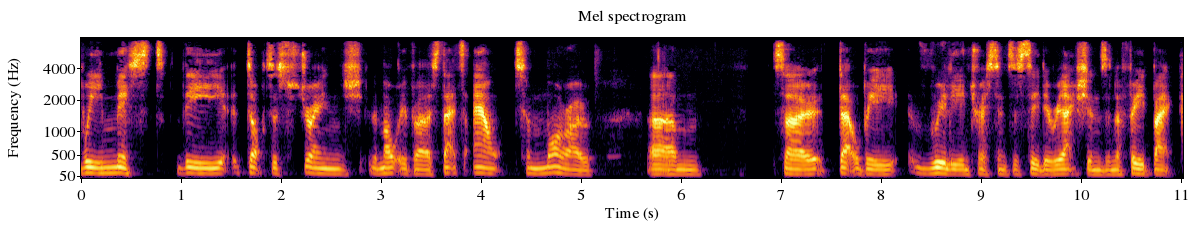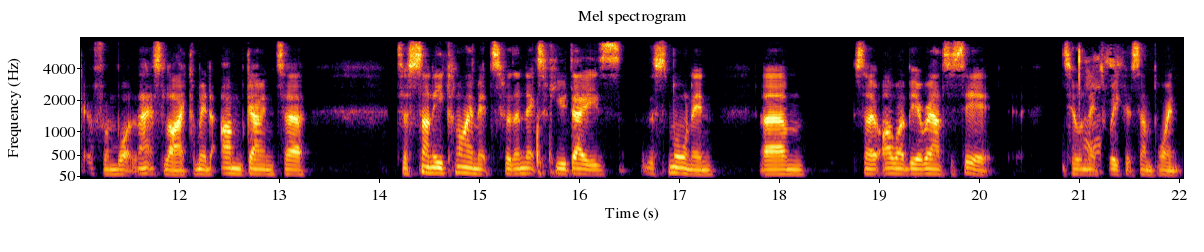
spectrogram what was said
we missed the Doctor Strange, the multiverse. That's out tomorrow. Um, so that will be really interesting to see the reactions and the feedback from what that's like. I mean, I'm going to to sunny climates for the next few days this morning, um, so I won't be around to see it until oh, next week at some point.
